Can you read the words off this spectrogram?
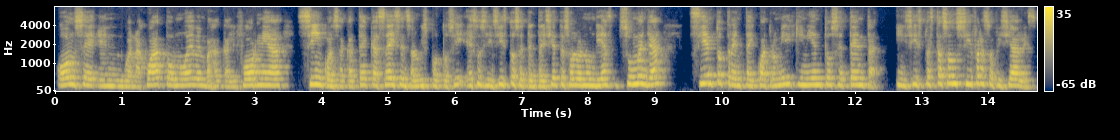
11 en Guanajuato, 9 en Baja California, 5 en Zacatecas, 6 en San Luis Potosí. Esos, insisto, 77 solo en un día, suman ya 134.570. Insisto, estas son cifras oficiales.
